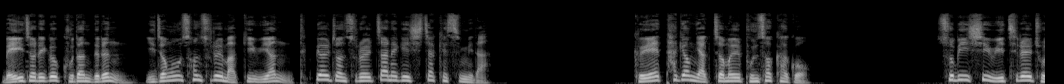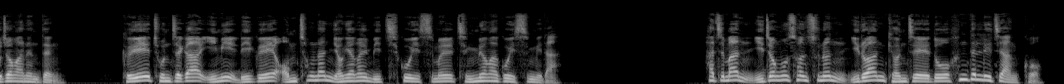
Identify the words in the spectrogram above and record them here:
메이저리그 구단들은 이정우 선수를 막기 위한 특별 전술을 짜내기 시작했습니다. 그의 타격 약점을 분석하고 수비 시 위치를 조정하는 등 그의 존재가 이미 리그에 엄청난 영향을 미치고 있음을 증명하고 있습니다. 하지만 이정우 선수는 이러한 견제에도 흔들리지 않고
